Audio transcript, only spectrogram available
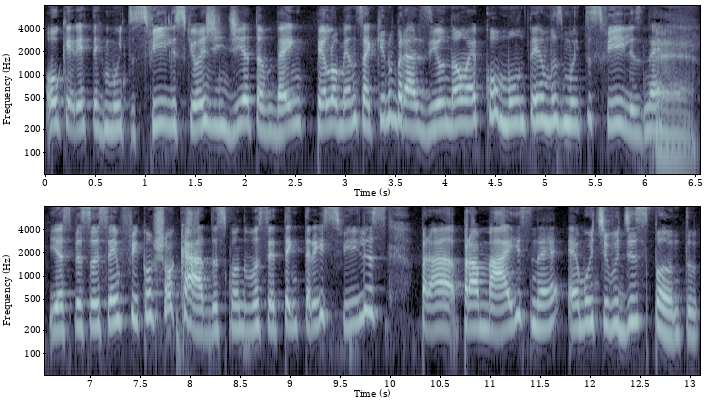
ou querer ter muitos filhos, que hoje em dia também, pelo menos aqui no Brasil, não é comum termos muitos filhos, né? É. E as pessoas sempre ficam chocadas quando você tem três filhos para mais, né? É motivo de espanto.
